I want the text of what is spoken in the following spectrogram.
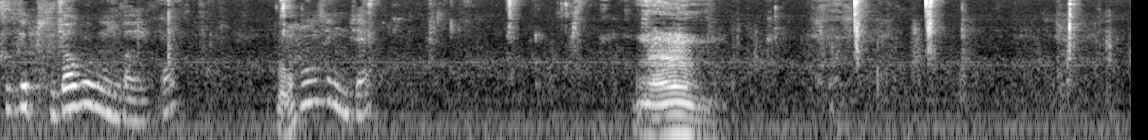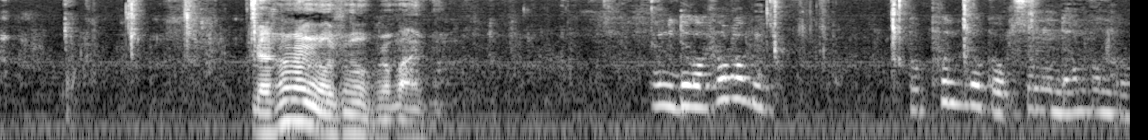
그게 부작용인가 이거? 뭐? 항생제? 음. 내 선생님 오시면 물어봐야죠. 아니 내가 혈압이 높은 적이 없었는데 한 번도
